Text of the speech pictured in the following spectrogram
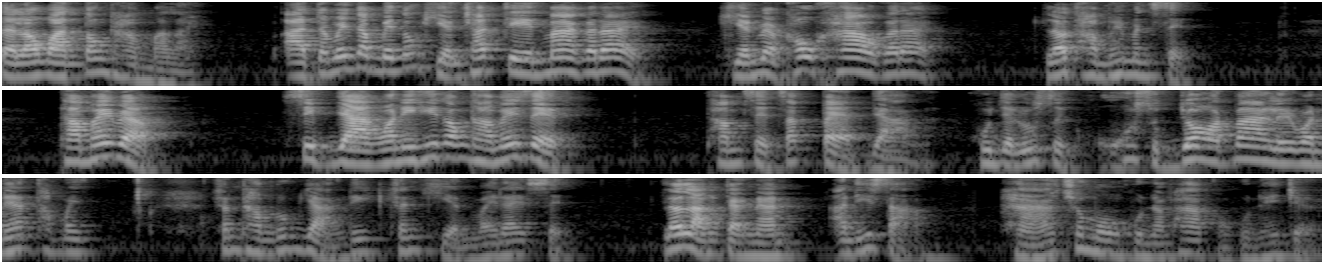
แต่ละวันต้องทำอะไร อาจจะไม่จำเป็นต้องเขียนชัดเจนมากก็ได้ เขียนแบบคร่าวๆก็ได้ แล้วทำให้มันเสร็จทำให้แบบสิบอย่างวันนี้ที่ต้องทำให้เสร็จทำเสร็จสักแปดอย่าง คุณจะรู้สึกโอ้สุดยอดมากเลยวันนี้ทำไมฉันทำทุกอย่างที่ฉันเขียนไว้ได้เสร็จ แล้วหลังจากนั้นอันที่3หาชั่วโมงคุณภาพของคุณให้เจอ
